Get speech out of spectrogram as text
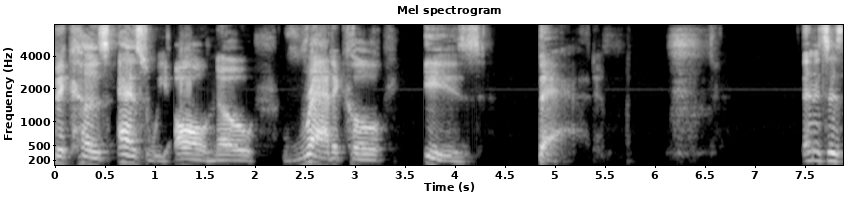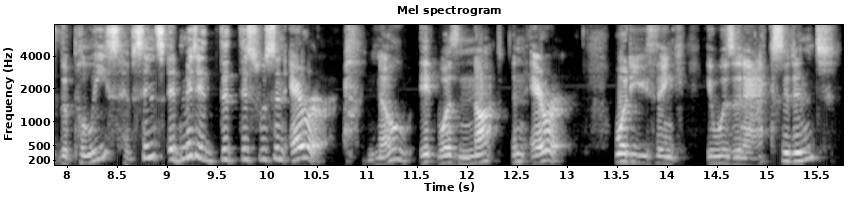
Because, as we all know, radical is bad. And it says, the police have since admitted that this was an error. No, it was not an error. What do you think? It was an accident?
